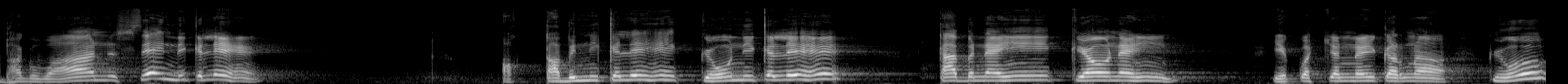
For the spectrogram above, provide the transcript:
भगवान से निकले हैं। कब निकले हैं, क्यों निकले हैं? कब नहीं, क्यों नहीं? ये क्वेश्चन नहीं करना। क्यों?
